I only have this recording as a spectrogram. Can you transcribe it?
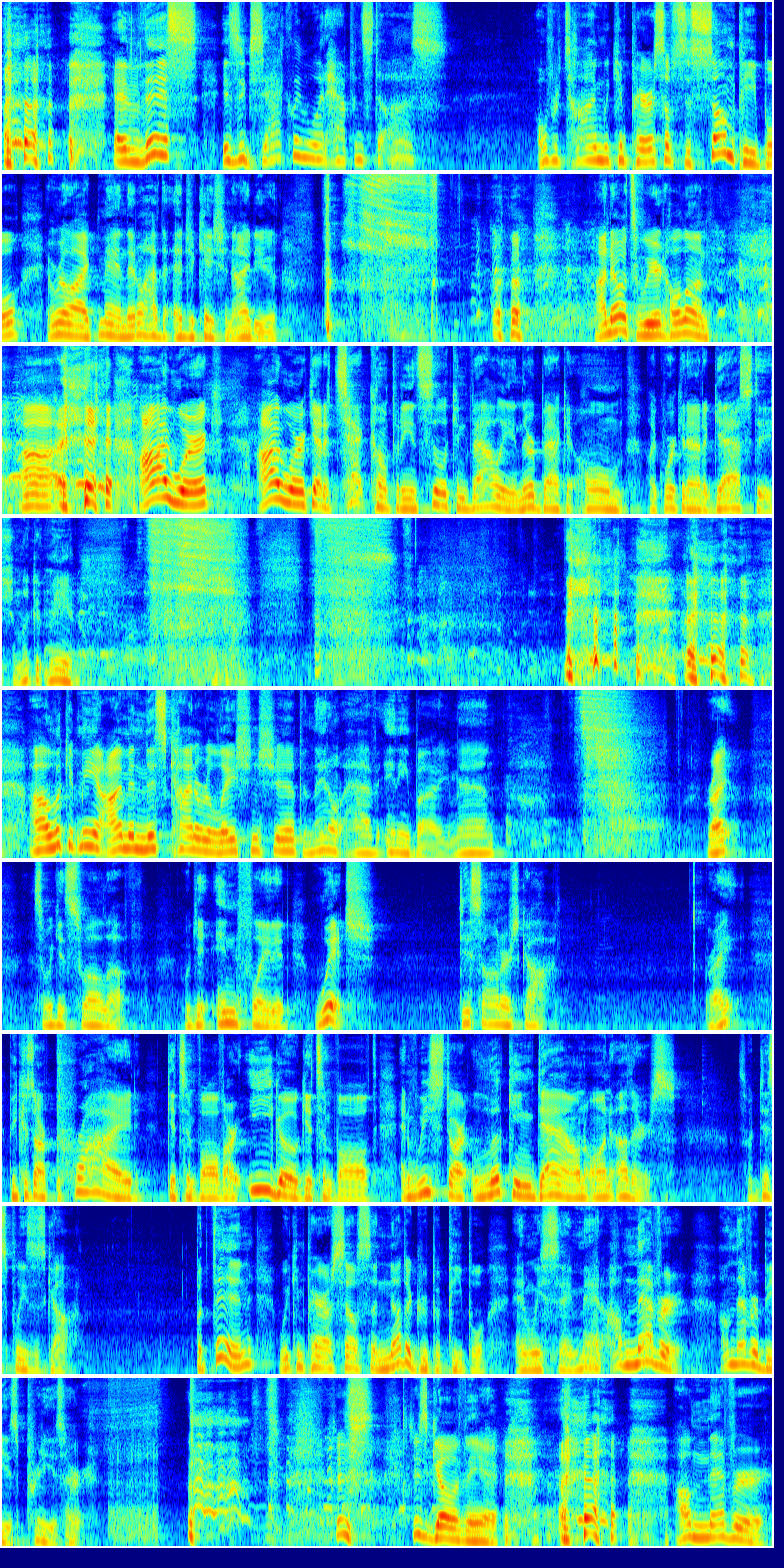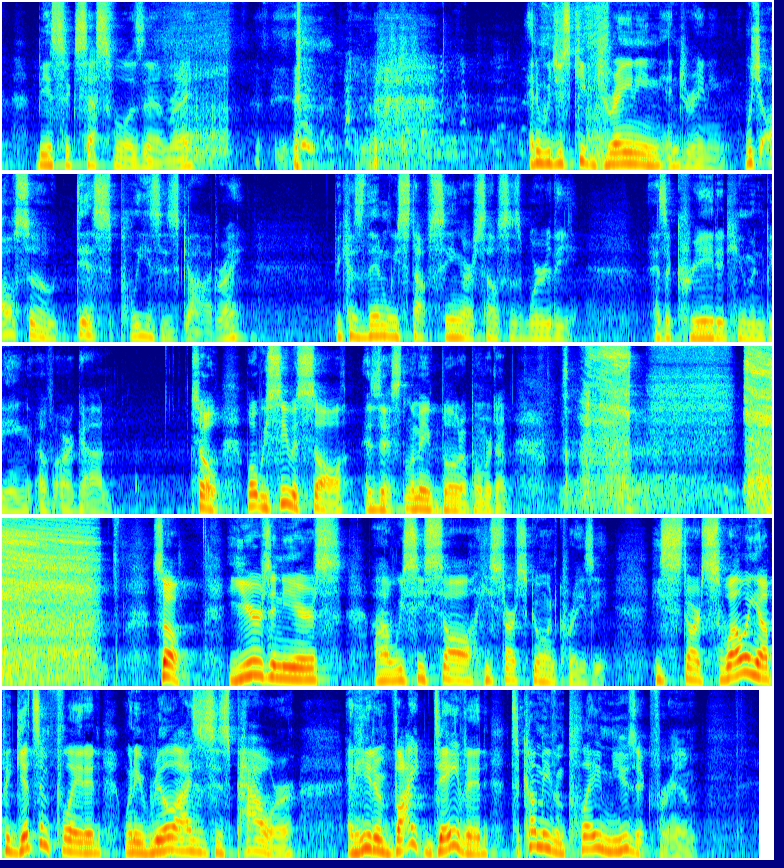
and this is exactly what happens to us. Over time, we compare ourselves to some people, and we're like, man, they don't have the education I do. I know it's weird. Hold on. Uh, I work. I work at a tech company in Silicon Valley, and they're back at home, like working at a gas station. Look at me. uh, look at me. I'm in this kind of relationship, and they don't have anybody, man. Right? So we get swelled up, we get inflated, which dishonors God. Right? Because our pride gets involved, our ego gets involved, and we start looking down on others. So it displeases God. But then we compare ourselves to another group of people and we say, man, I'll never, I'll never be as pretty as her. just, just go with me here. I'll never be as successful as them, right? and we just keep draining and draining, which also displeases God, right? Because then we stop seeing ourselves as worthy as a created human being of our God. So, what we see with Saul is this. Let me blow it up one more time. So, years and years, uh, we see Saul, he starts going crazy. He starts swelling up, he gets inflated when he realizes his power, and he'd invite David to come even play music for him.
